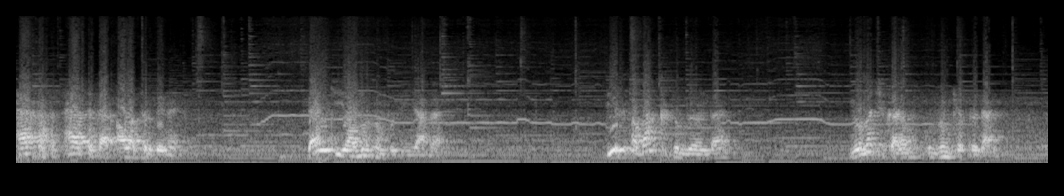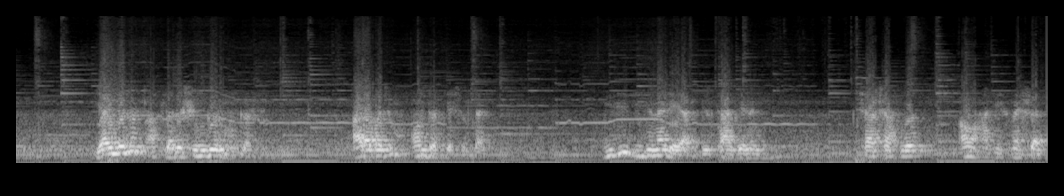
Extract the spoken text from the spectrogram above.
her sefer, her sefer ağlatır beni. Ben ki yalnızım bu dünyada. Bir sabah kızıldığında yola çıkarım uzun köprüden. Yaylanın atları şıngır mıngır. Arabacım 14 yaşında. Bizi dizine değer bir tacenin. Şarşaflı ama hafif meşrep.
